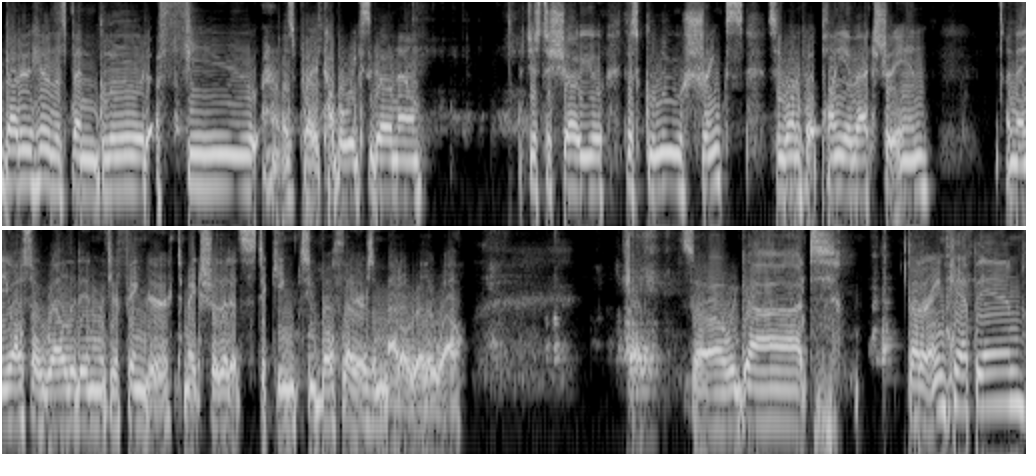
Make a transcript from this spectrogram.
gutter here that's been glued a few, I don't know, it's probably a couple weeks ago now. Just to show you, this glue shrinks, so you want to put plenty of extra in. And then you also weld it in with your finger to make sure that it's sticking to both layers of metal really well. So we got got our end cap in.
